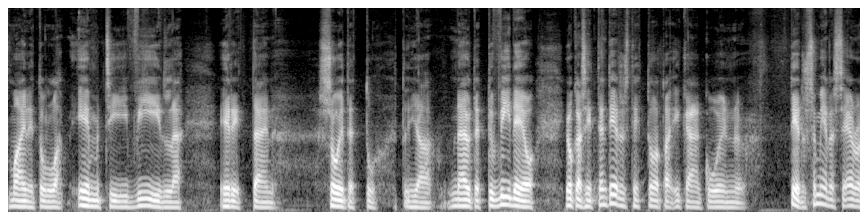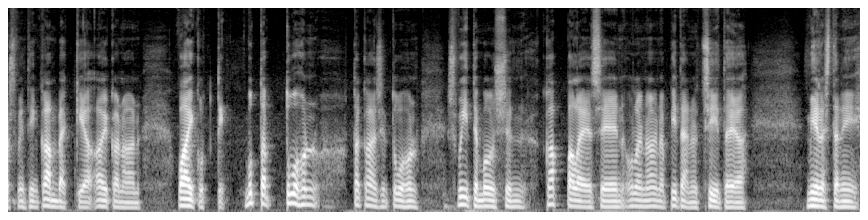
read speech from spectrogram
mainitulla MTVllä erittäin soitettu ja näytetty video, joka sitten tietysti tuota ikään kuin tietyssä mielessä Aerosmithin comebackia aikanaan vaikutti. Mutta tuohon takaisin tuohon Sweet Emotion kappaleeseen olen aina pitänyt siitä ja mielestäni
